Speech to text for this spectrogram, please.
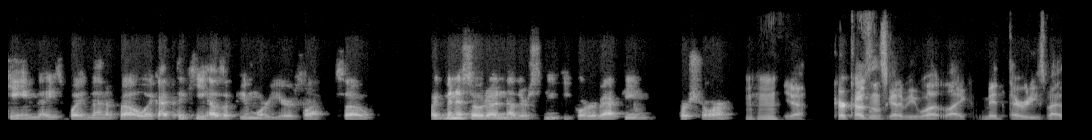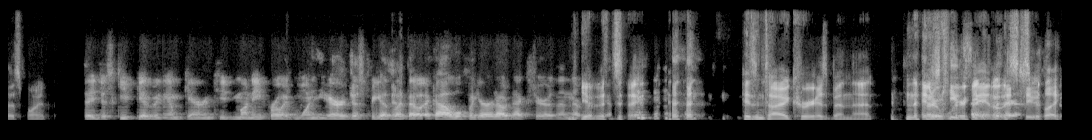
game that he's played in the NFL. Like I think he has a few more years left. So like Minnesota, another sneaky quarterback team for sure. mhm. Yeah, Kirk Cousins got to be what like mid thirties by this point. They just keep giving him guaranteed money for like one year just because like they're like, oh, we'll figure it out next year. And then Yeah, that's it. His entire career has been that. No They just keep saying this too, like,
